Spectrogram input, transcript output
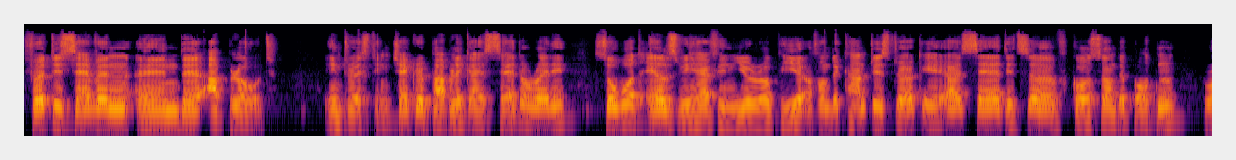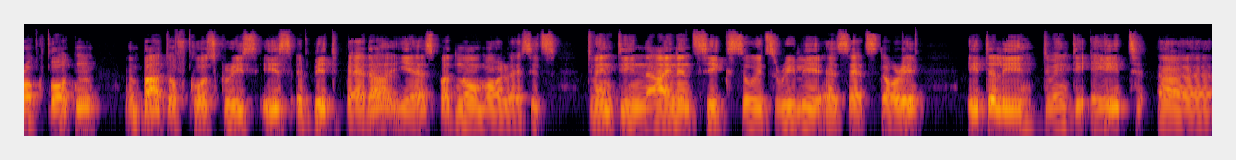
37 in the upload. Interesting. Czech Republic, I said already. So what else we have in Europe here from the countries? Turkey, I said, it's uh, of course on the bottom, rock bottom. But of course, Greece is a bit better, yes, but no more or less. It's 29 and 6, so it's really a sad story. Italy 28, uh,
